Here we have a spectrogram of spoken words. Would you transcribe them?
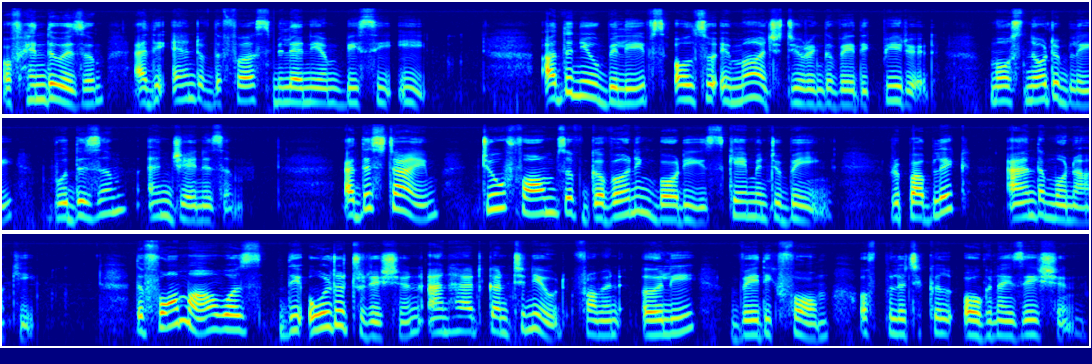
of Hinduism at the end of the first millennium BCE. Other new beliefs also emerged during the Vedic period, most notably Buddhism and Jainism. At this time, two forms of governing bodies came into being, republic and the monarchy. The former was the older tradition and had continued from an early Vedic form of political organization,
